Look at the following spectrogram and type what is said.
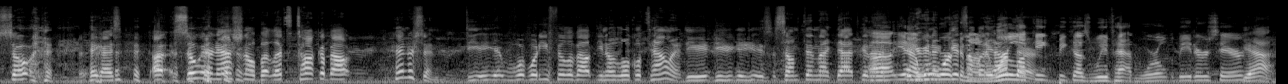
So, hey guys, uh, so international, but let's talk about Henderson. Do you, what, what do you feel about you know local talent? Do you, do you, is something like that gonna? Uh, yeah, you're we're working on it. We're out there? lucky because we've had world beaters here. Yeah.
